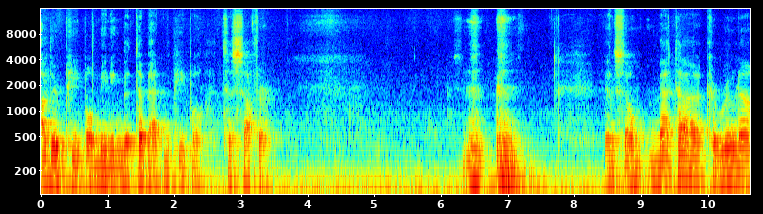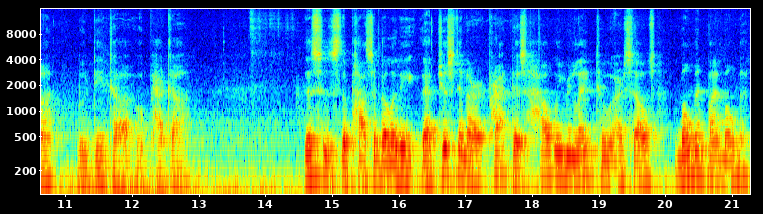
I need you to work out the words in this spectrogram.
other people, meaning the Tibetan people, to suffer. and so, metta, karuna, mudita, upekkha, this is the possibility that just in our practice, how we relate to ourselves moment by moment,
